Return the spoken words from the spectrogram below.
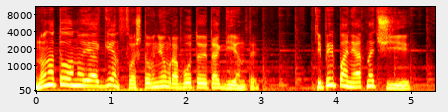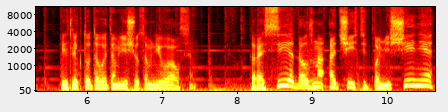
Но на то оно и агентство, что в нем работают агенты – Теперь понятно, чьи, если кто-то в этом еще сомневался. Россия должна очистить помещение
